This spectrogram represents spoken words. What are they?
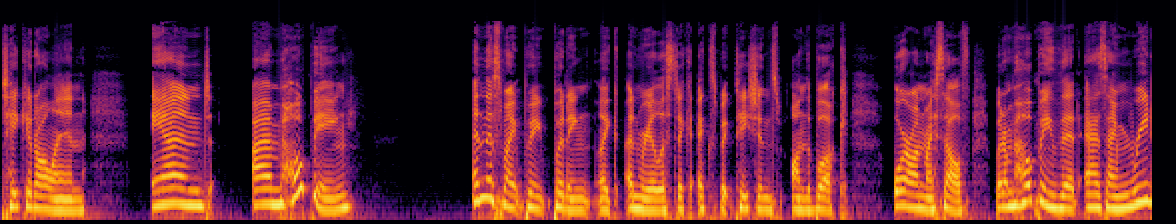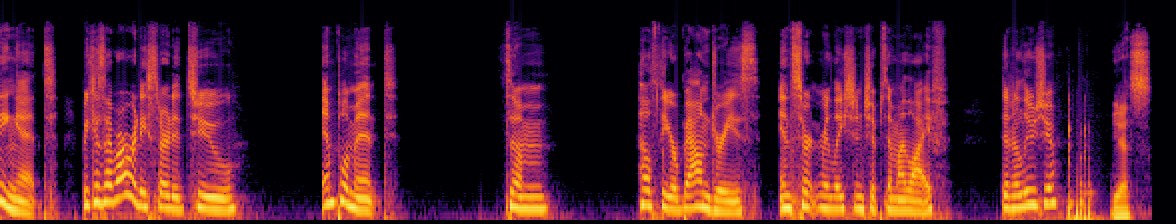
take it all in. And I'm hoping, and this might be putting like unrealistic expectations on the book or on myself, but I'm hoping that as I'm reading it, because I've already started to implement some healthier boundaries in certain relationships in my life. Did I lose you? yes.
